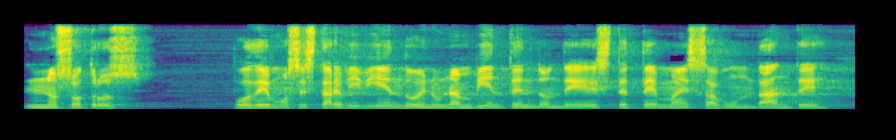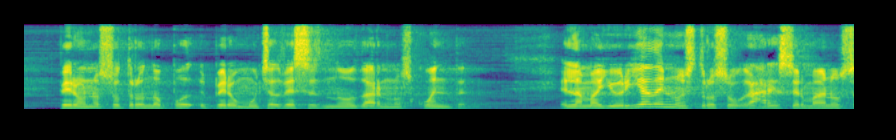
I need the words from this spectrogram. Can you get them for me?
Nosotros podemos estar viviendo en un ambiente en donde este tema es abundante, pero nosotros no pero muchas veces no darnos cuenta. En la mayoría de nuestros hogares, hermanos,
